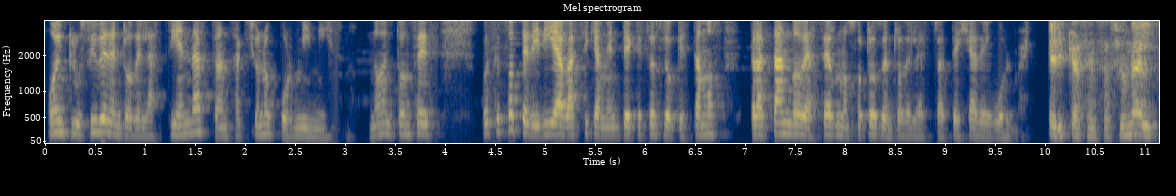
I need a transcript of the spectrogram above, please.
o inclusive dentro de las tiendas transacciono por mí mismo, ¿no? Entonces, pues eso te diría básicamente que eso es lo que estamos tratando de hacer nosotros dentro de la estrategia de Walmart. Erika, sensacional.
